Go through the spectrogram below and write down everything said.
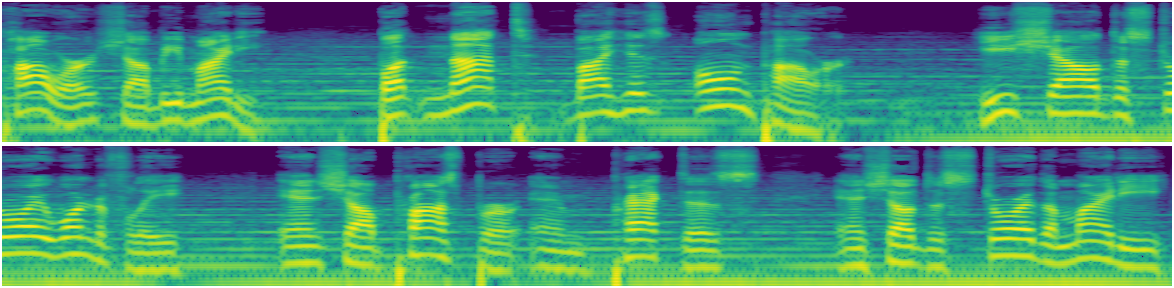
power shall be mighty, but not by his own power. He shall destroy wonderfully, and shall prosper and practice, and shall destroy the mighty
